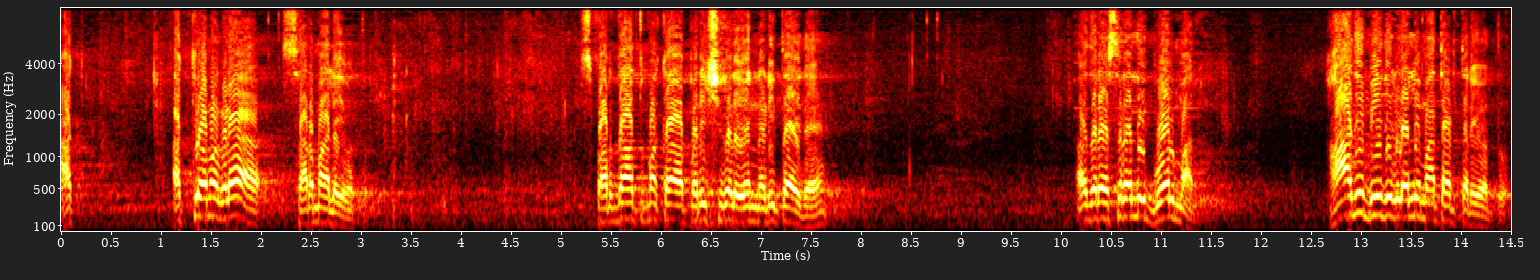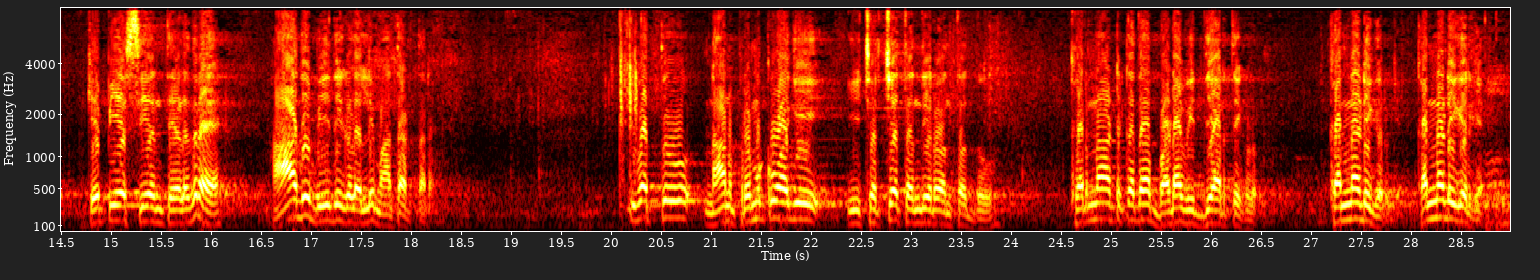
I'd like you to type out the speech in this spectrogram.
ಅಕ್- ಅಕ್ರಮಗಳ ಸರಮಾಲೆ ಇವತ್ತು. ಸ್ಪರ್ಧಾತ್ಮಕ ಪರೀಕ್ಷೆಗಳು ಏನು ನಡೀತಾ ಇದೆ, ಅದರ ಹೆಸರಲ್ಲಿ ಗೋಲ್ಮಾಲ್ ಹಾದಿ ಬೀದಿಗಳಲ್ಲಿ ಮಾತಾಡ್ತಾರೆ ಇವತ್ತು. ಕೆ ಪಿ ಎಸ್ ಸಿ ಅಂತ ಹೇಳಿದ್ರೆ ಹಾದಿ ಬೀದಿಗಳಲ್ಲಿ ಮಾತಾಡ್ತಾರೆ. ಇವತ್ತು ನಾನು ಪ್ರಮುಖವಾಗಿ ಈ ಚರ್ಚೆ ತಂದಿರುವಂಥದ್ದು ಕರ್ನಾಟಕದ ಬಡ ವಿದ್ಯಾರ್ಥಿಗಳು, ಕನ್ನಡಿಗರಿಗೆ ಕನ್ನಡಿಗರಿಗೆ.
